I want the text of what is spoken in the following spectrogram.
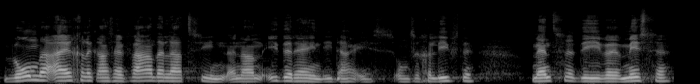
wonde eigenlijk aan zijn vader laat zien en aan iedereen die daar is. Onze geliefde mensen die we missen.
